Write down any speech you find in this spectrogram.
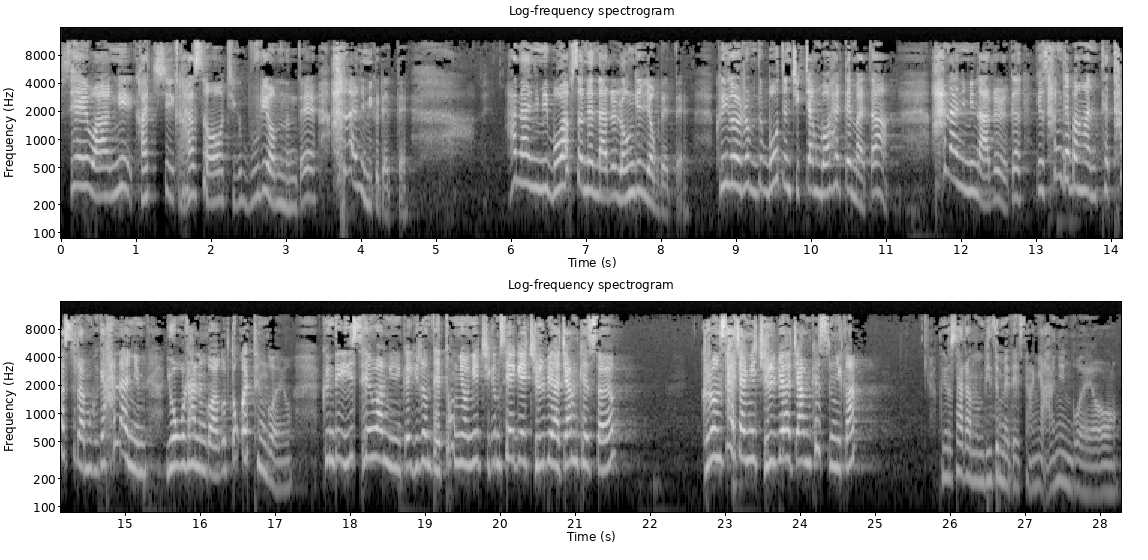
세 왕이 같이 가서 지금 물이 없는데 하나님이 그랬대. 하나님이 모압선에 나를 넘기려고 그랬대. 그러니까 여러분들 모든 직장 뭐 할 때마다 하나님이 나를 그러니까 그 상대방한테 탓을 하면 그게 하나님 욕을 하는 거하고 똑같은 거예요. 근데 이 세왕이니까 이런 대통령이 지금 세계에 즐비하지 않겠어요? 그런 사장이 즐비하지 않겠습니까? 그 사람은 믿음의 대상이 아닌 거예요.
